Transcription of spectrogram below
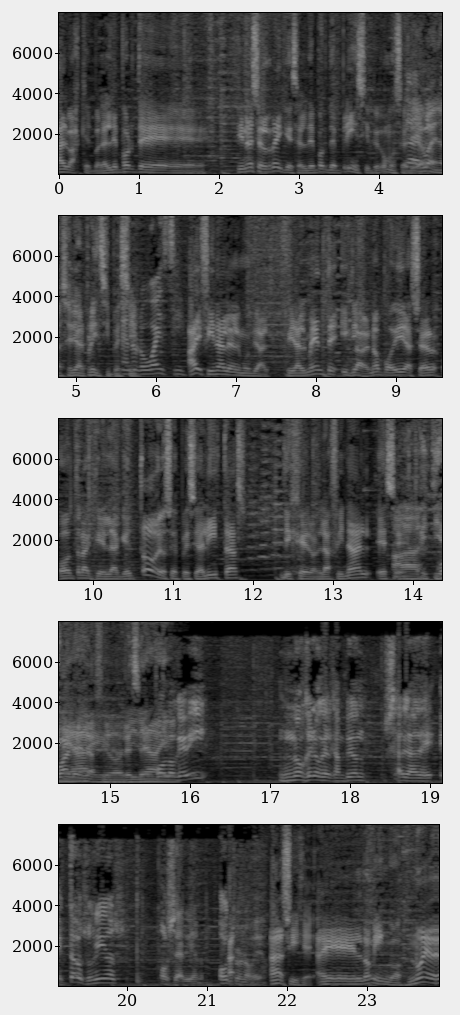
al básquetbol, al deporte. eh, Si no es el rey, que es el deporte príncipe, ¿cómo sería? Eh, bueno, sería el príncipe, sí. En Uruguay sí. Hay final en el Mundial, finalmente, y claro, no podía ser otra que la que todos los especialistas dijeron, la final es esta. ¿Cuál es la algo, final? Es. Por lo que vi, no creo que el campeón salga de Estados Unidos o Serbia. Otro no veo. Ah, sí, eh, el domingo, 9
